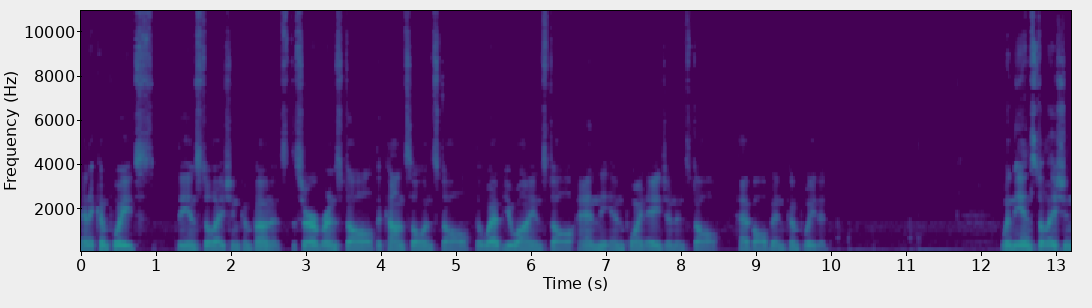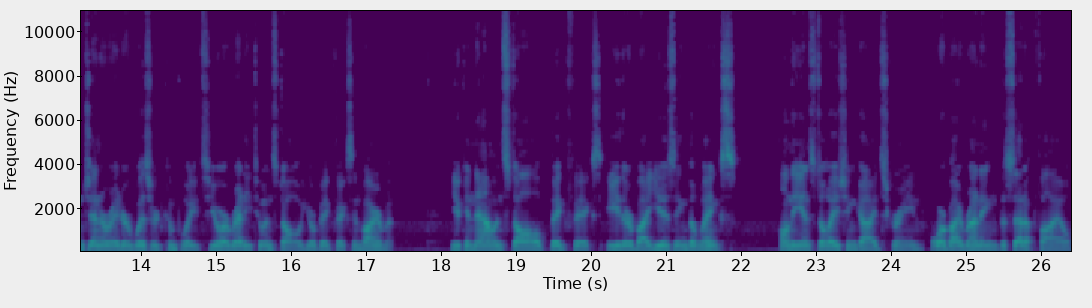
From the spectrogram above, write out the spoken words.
and it completes the installation components. The server install, the console install, the web UI install, and the endpoint agent install have all been completed. When the installation generator wizard completes, you are ready to install your BigFix environment. You can now install BigFix either by using the links on the installation guide screen or by running the setup file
